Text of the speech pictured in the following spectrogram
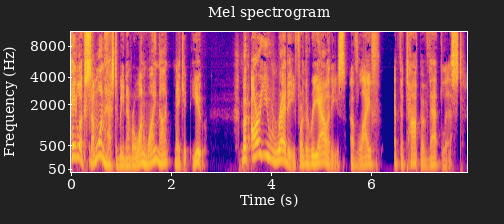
Hey, look, someone has to be number one. Why not make it you? But are you ready for the realities of life at the top of that list?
